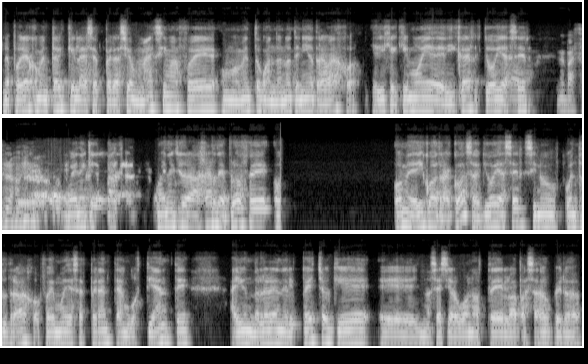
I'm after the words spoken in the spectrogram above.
les podría comentar que la desesperación máxima fue un momento cuando no tenía trabajo. Y dije, ¿qué me voy a dedicar? ¿Qué voy a hacer? Me pasó lo mismo. Voy a tener que trabajar, voy a tener que trabajar de profe o, o me dedico a otra cosa. ¿Qué voy a hacer si no encuentro trabajo? Fue muy desesperante, angustiante. Hay un dolor en el pecho que eh, no sé si alguno de ustedes lo ha pasado, pero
